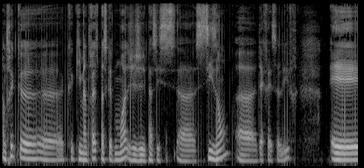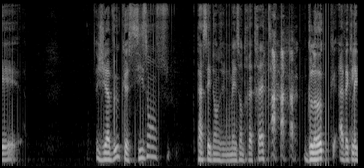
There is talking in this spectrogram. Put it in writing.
Un truc euh, qui m'intéresse, parce que moi, j'ai passé euh, six ans d'écrire ce livre, et j'avoue que six ans passés dans une maison de retraite glauque avec les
